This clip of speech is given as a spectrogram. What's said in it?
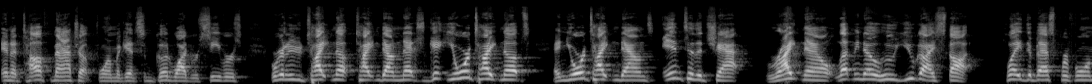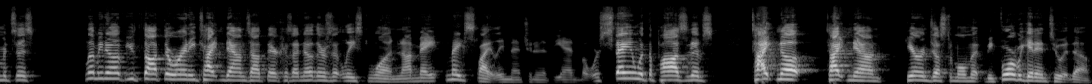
in a tough matchup for him against some good wide receivers. We're going to do tighten up, tighten down next. Get your tighten ups and your tighten downs into the chat right now. Let me know who you guys thought played the best performances. Let me know if you thought there were any tighten downs out there because I know there's at least one, and I may may slightly mention it at the end. But we're staying with the positives. Tighten up, tighten down here in just a moment. Before we get into it, though,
